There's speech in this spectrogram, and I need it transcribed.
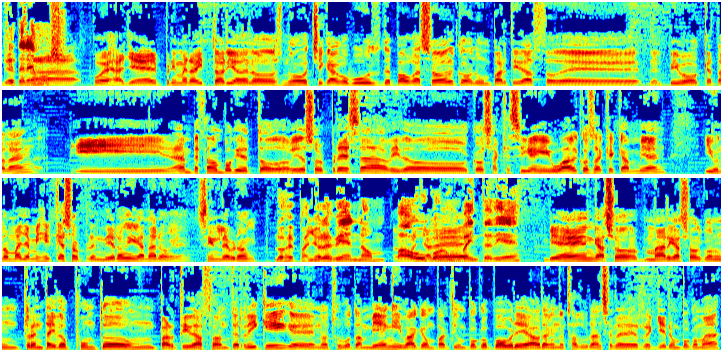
¿Qué Ya tenemos? está, pues ayer primera victoria de los nuevos Chicago Bulls de Pau Gasol con un partidazo de- del pivo catalán y ha empezado un poquito de todo. Ha habido sorpresas, ha habido cosas que siguen igual, cosas que cambian y unos Miami Heat que sorprendieron y ganaron, ¿eh? Sin LeBron. Los españoles bien, ¿no? Pau con un 20-10. Bien, Gasol, Mar Gasol con un 32 puntos, un partidazo ante Ricky, que no estuvo tan bien, y Vaca un partido un poco pobre, ahora que no está Durán se le requiere un poco más,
